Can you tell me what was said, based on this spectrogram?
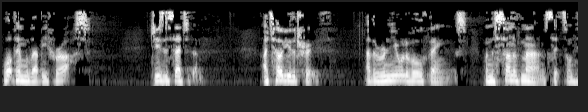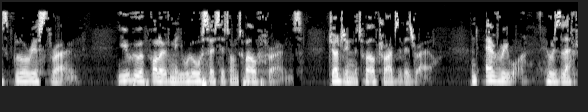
What then will there be for us? Jesus said to them, I tell you the truth. At the renewal of all things, when the Son of Man sits on his glorious throne, you who have followed me will also sit on twelve thrones, judging the twelve tribes of Israel. And everyone who has left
